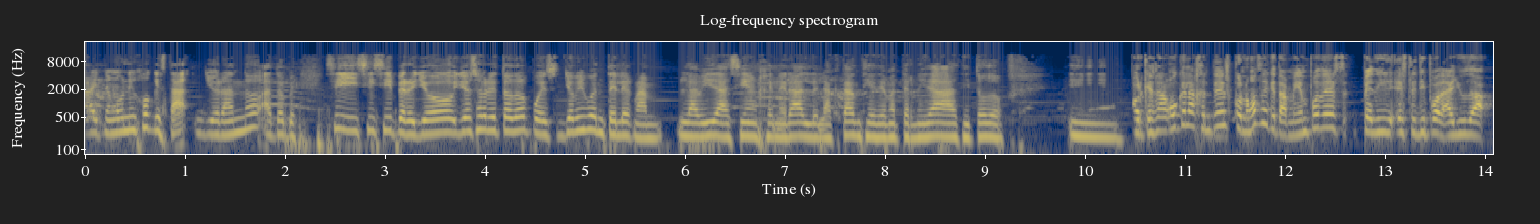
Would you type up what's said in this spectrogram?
Ay, tengo un hijo que está llorando a tope. Sí, sí, sí, pero yo, yo sobre todo, pues yo vivo en Telegram, la vida así en general, de lactancia y de maternidad y todo. Y Porque es algo que la gente desconoce, que también puedes pedir este tipo de ayuda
